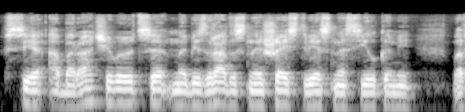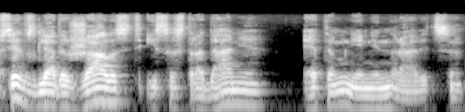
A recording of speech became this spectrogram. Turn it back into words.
Все оборачиваются на безрадостное шествие с носилками. Во всех взглядах жалость и сострадание. Это мне не нравится.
